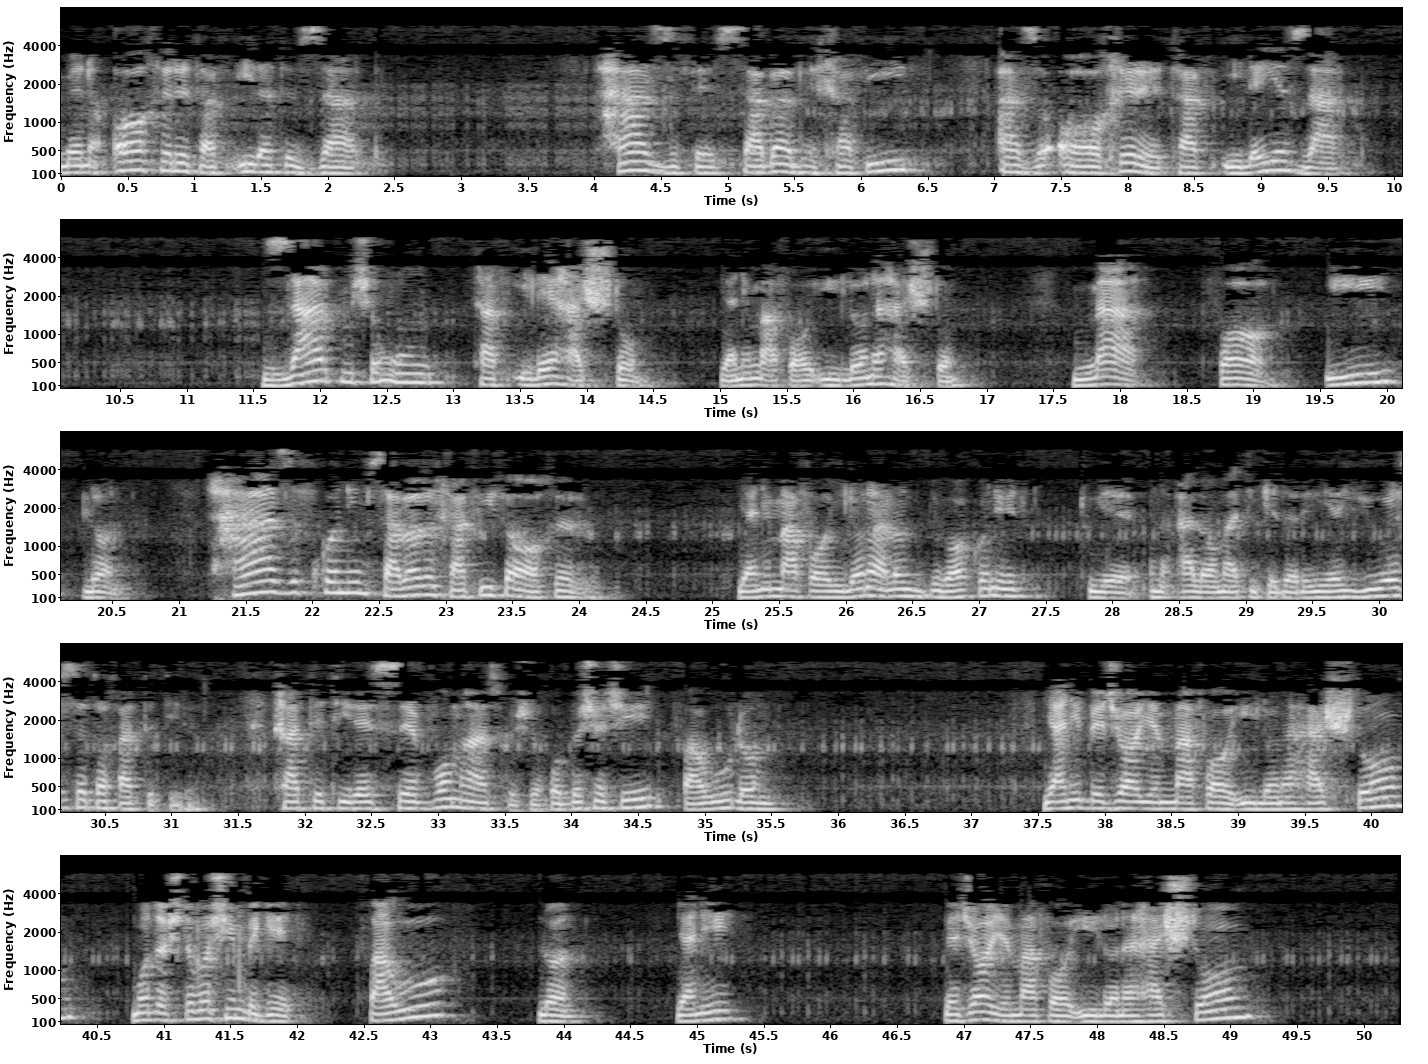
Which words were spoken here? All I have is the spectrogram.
من آخر تفعیلت ضرب. حذف سبب خفیف از آخر تفعیله ضرب. ضرب میشه اون تفعیله هشتم یعنی مفاعیلون هشتم. مفاعیلون. حذف کنیم سبب خفیف آخر رو. یعنی مفاعیلون الان نگاه کنید توی اون علامتی که داره یه یو تا خط تیره. خط تیره سوم هست بشه. خب بشه چی؟ فعولون. یعنی به جای مفاعیلون هشتم ما داشته باشیم بگید فعولون. یعنی به جای مفاعیلون هشتم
